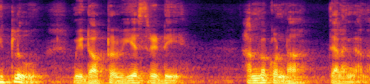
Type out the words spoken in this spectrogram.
ఇట్లు మీ డాక్టర్ విఎస్ రెడ్డి హన్మకొండ తెలంగాణ.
